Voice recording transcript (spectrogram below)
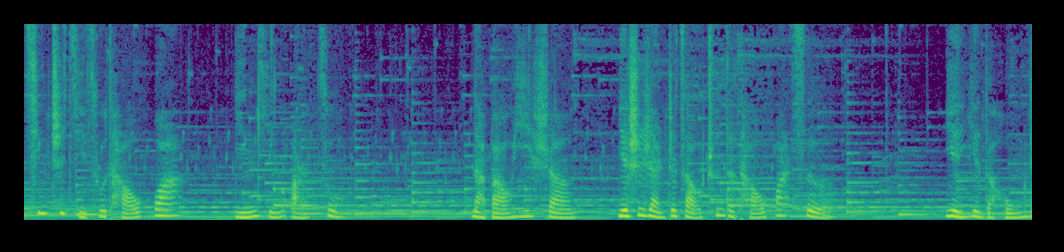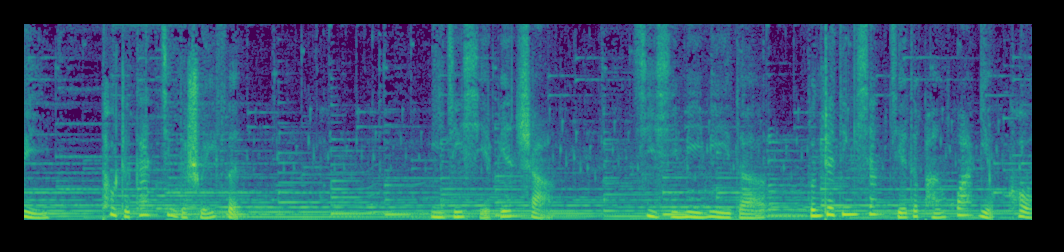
轻吃几簇桃花，盈盈而坐。那薄衣上也是染着早春的桃花色，艳艳的红里透着干净的水粉。衣襟斜边上，细细密密的缝着丁香结的盘花纽扣，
